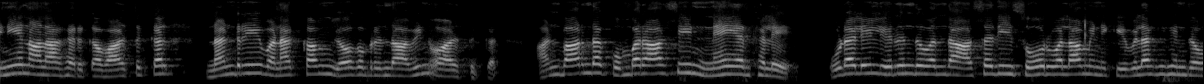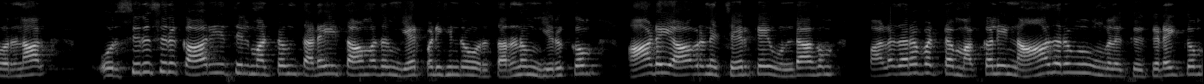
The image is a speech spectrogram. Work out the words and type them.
இனிய நாளாக இருக்க வாழ்த்துக்கள். நன்றி வணக்கம். யோக பிருந்தாவின் வாழ்த்துக்கள். அன்பார்ந்த கும்பராசி நேயர்களே உடலில் இருந்து வந்த அசதி சோர்வெல்லாம் இன்னைக்கு விலகுகின்ற ஒரு நாள். ஒரு சிறு சிறு காரியத்தில் மட்டும் தடை தாமதம் ஏற்படுகின்ற ஒரு தருணம் இருக்கும். ஆடை ஆவரண சேர்க்கை உண்டாகும். பலதரப்பட்ட மக்களின் ஆதரவு உங்களுக்கு கிடைக்கும்.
